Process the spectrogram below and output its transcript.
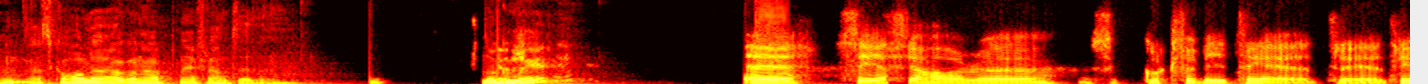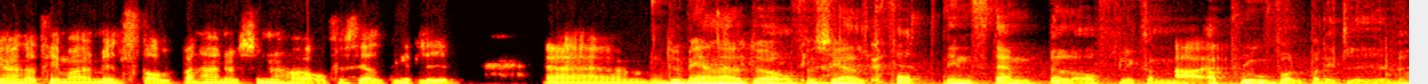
Mm, jag ska hålla ögonen öppna i framtiden. Något mer? Eh, CS, jag har eh, gått förbi tre, tre, 300 timmar milstolpen här nu så nu har jag officiellt inget liv. Eh, du menar att du har officiellt fått din stämpel av liksom, ah, approval på ditt liv?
